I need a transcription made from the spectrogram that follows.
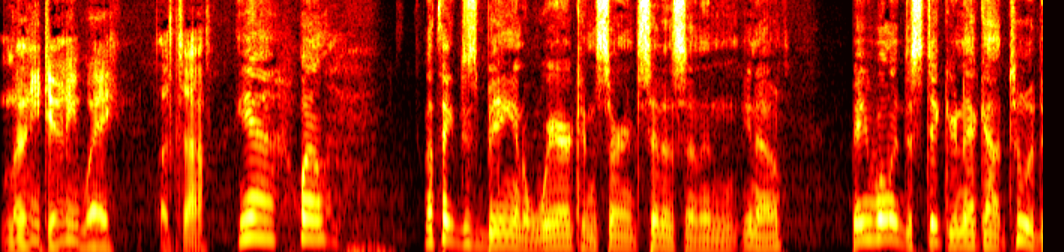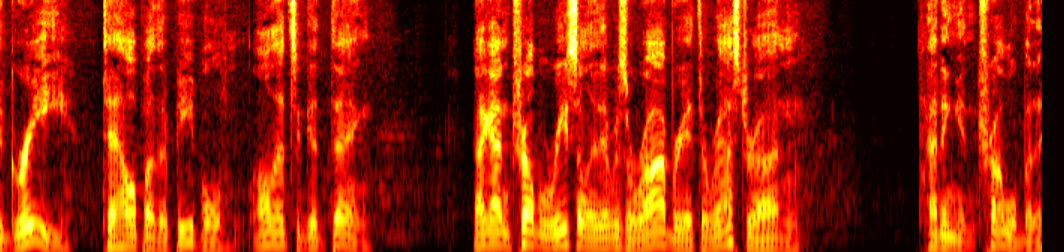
loony toony way, but. Uh, Yeah, well, I think just being an aware, concerned citizen and, you know, being willing to stick your neck out to a degree to help other people, all that's a good thing. I got in trouble recently. There was a robbery at the restaurant, and I didn't get in trouble, but I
